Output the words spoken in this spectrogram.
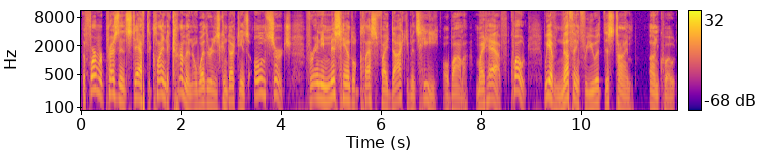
the former president's staff declined to comment on whether it is conducting its own search for any mishandled classified documents he, Obama, might have. Quote, We have nothing for you at this time, unquote.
